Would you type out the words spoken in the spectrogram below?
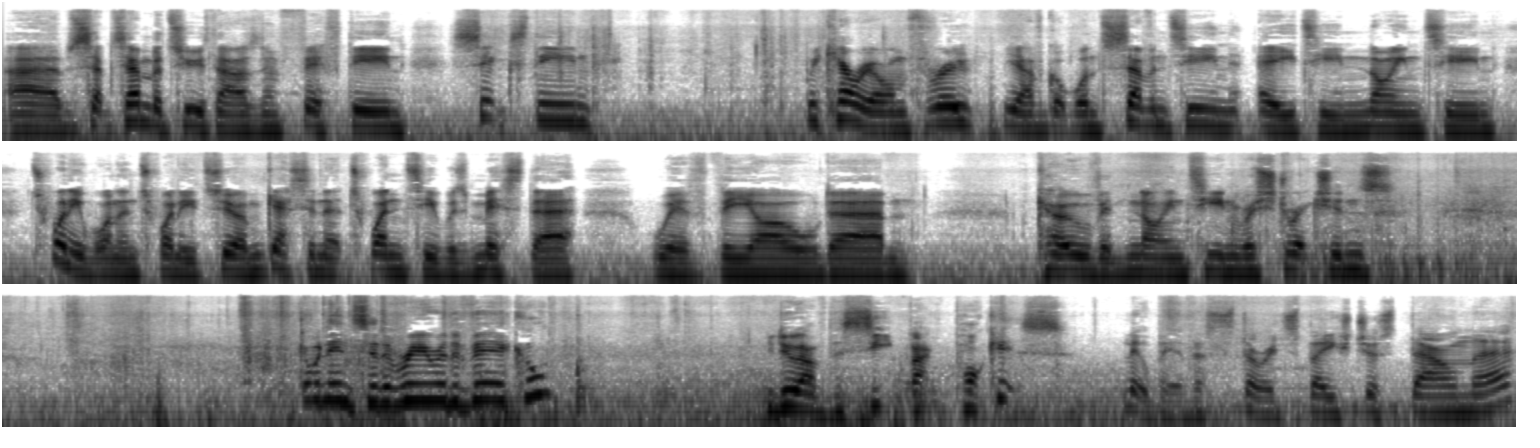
uh, September 2015, 16. We carry on through. Yeah, I've got one 17, 18, 19, 21, and 22. I'm guessing that 20 was missed there with the old um, COVID 19 restrictions. Going into the rear of the vehicle, you do have the seat back pockets, a little bit of a storage space just down there.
